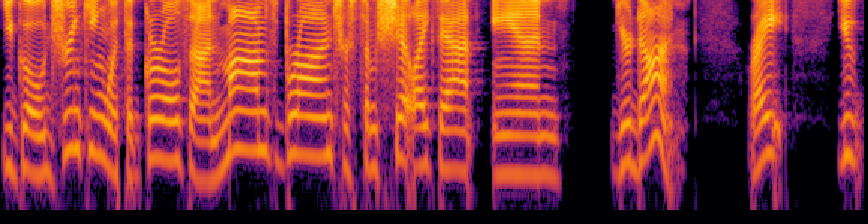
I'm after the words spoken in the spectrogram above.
You go drinking with the girls on mom's brunch or some shit like that, and you're done, right? You,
